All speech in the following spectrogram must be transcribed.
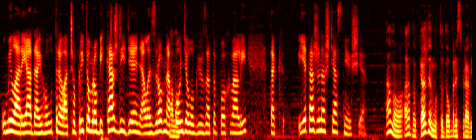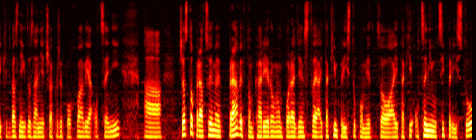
umila riada, aj ho utrela, čo pritom robí každý deň, ale zrovna Áno. pondelok ju za to pochváli, tak je tá žena šťastnejšia. Áno, áno, každému to dobre spraví, keď vás niekto za niečo akože pochvália, ocení. A často pracujeme práve v tom kariérovom poradenstve aj takým prístupom. Je to aj taký ocenujúci prístup,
